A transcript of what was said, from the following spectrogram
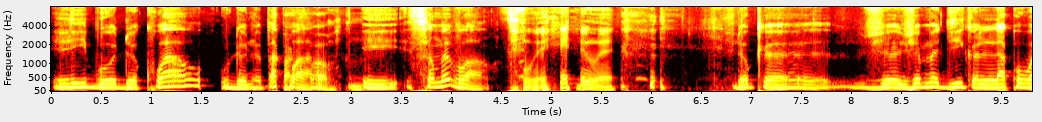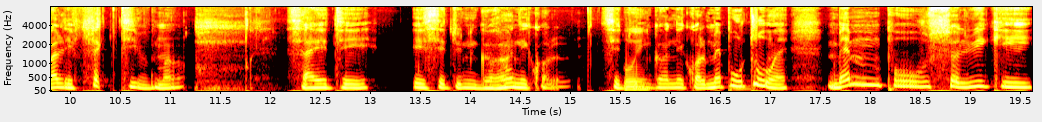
libre de croire ou de ne pas, croire. croire. Et sans me voir. Oui, ouais. Donc, euh, je, je me dis que la chorale, effectivement, ça a été, et c'est une grande école. C'est Oui. une grande école, mais pour tout, hein. même pour celui qui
